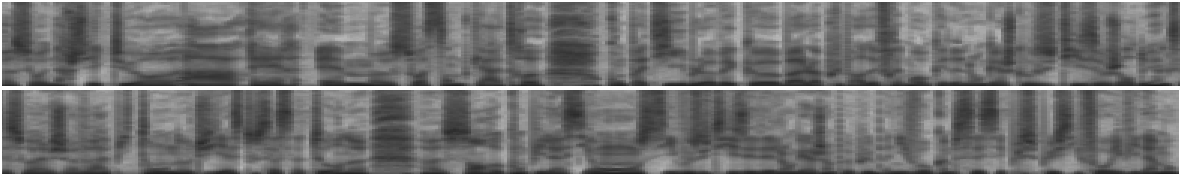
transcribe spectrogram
euh, sur une architecture ARM64, compatible avec euh, bah, la plupart des frameworks et des langages que vous utilisez aujourd'hui, hein, que ce soit Java, Python, Node.js, tout ça, ça tourne euh, sans recompilation. Si vous utilisez des langages un peu plus bas niveau comme C, C++, il faut évidemment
